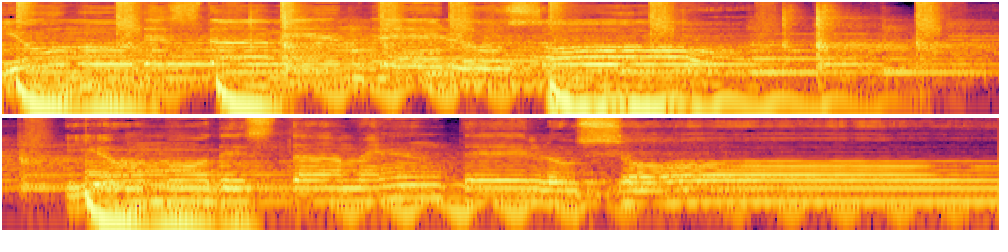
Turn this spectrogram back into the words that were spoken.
io modestamente lo so, io modestamente lo so.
